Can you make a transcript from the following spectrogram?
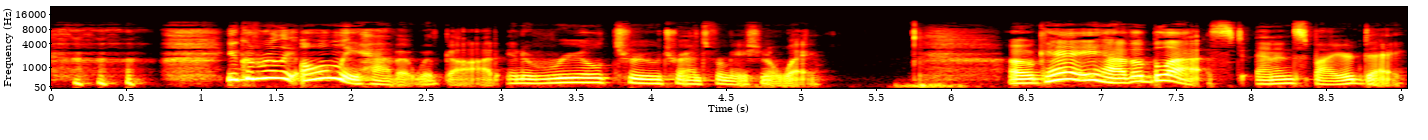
you could really only have it with God in a real, true, transformational way. Okay, have a blessed and inspired day.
